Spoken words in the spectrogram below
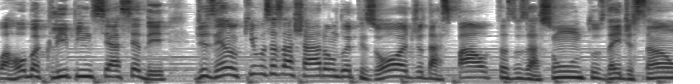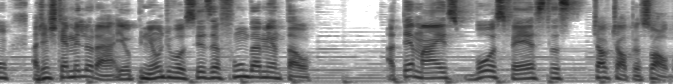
o arroba clippingcacd, dizendo o que vocês acharam do episódio, das pautas, dos assuntos, da edição. A gente quer melhorar e a opinião de vocês é fundamental. Até mais, boas festas. Tchau, tchau, pessoal.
